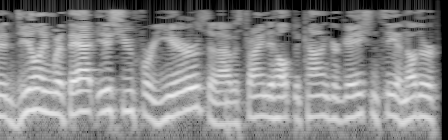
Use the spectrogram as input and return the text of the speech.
been dealing with that issue for years and I was trying to help the congregation see another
